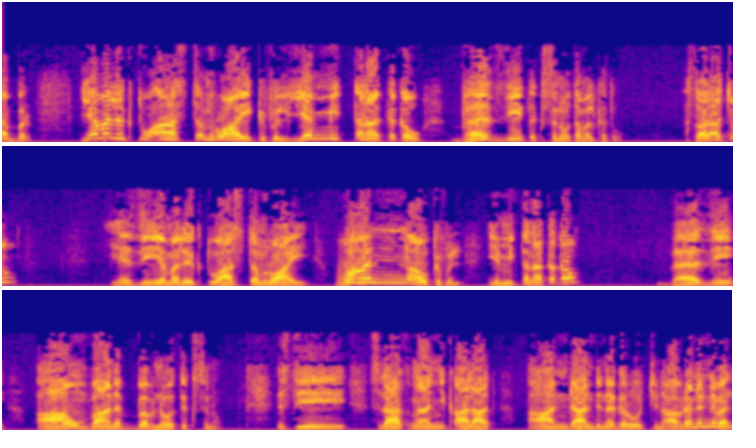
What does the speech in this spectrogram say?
ነበር። የመልእክቱ አስተምሮአዊ ክፍል የሚጠናቀቀው በዚህ ጥቅስ ነው። ተመልከቱ። አስተዋላችሁ? የዚህ የመልእክቱ አስተምሮአዊ ዋናው ክፍል የሚጠናቀቀው በዚህ አሁን ባነበብነው ጥቅስ ነው። እስቲ ስለ አጽናኝ ቃላት አንዳንድ ነገሮችን አብረን እንበል።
